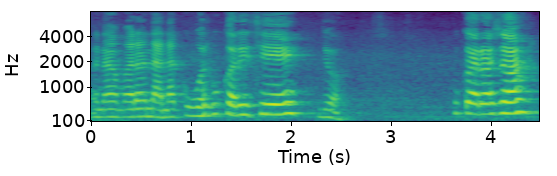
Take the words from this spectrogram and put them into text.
અને અમારા નાના કુંવર શું કરે છે? જો. શું કરો છો?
